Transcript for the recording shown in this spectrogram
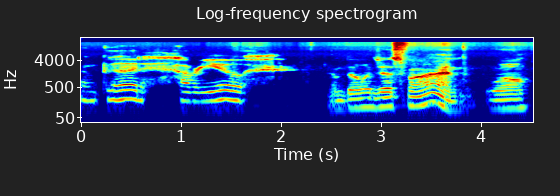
I'm good. How are you? I'm doing just fine. Well,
